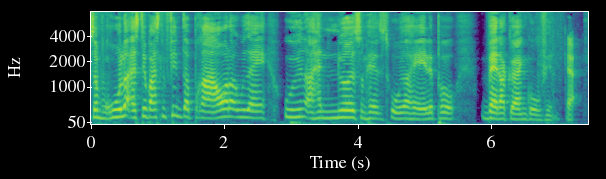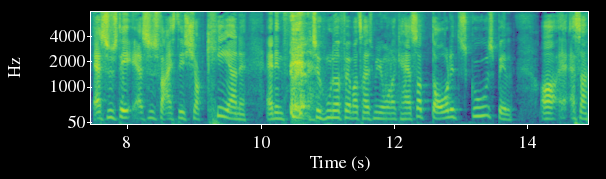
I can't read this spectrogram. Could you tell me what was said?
som ruller. Altså, det er jo bare sådan en film, der brager dig ud af, uden at have noget som helst hoved og hale på, hvad der gør en god film. ja. Jeg synes, det, jeg synes faktisk, det er chokerende, at en film til 165 millioner kan have så dårligt skuespil, og altså,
